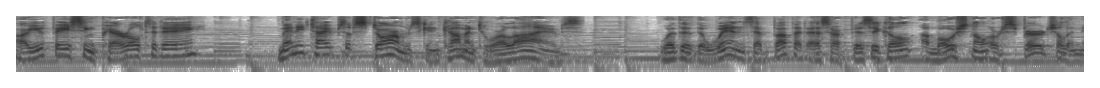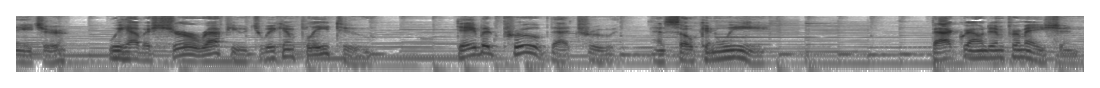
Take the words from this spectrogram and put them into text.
Are you facing peril today? Many types of storms can come into our lives. Whether the winds that buffet us are physical, emotional, or spiritual in nature, we have a sure refuge we can flee to. David proved that truth, and so can we. Background information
